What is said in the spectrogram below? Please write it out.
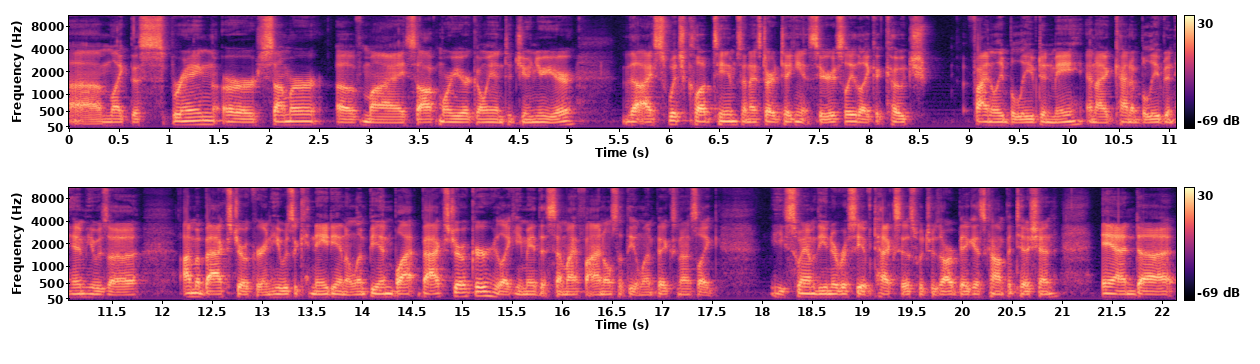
um, like the spring or summer of my sophomore year, going into junior year, that I switched club teams and I started taking it seriously. Like a coach finally believed in me, and I kind of believed in him. He was a I'm a backstroker, and he was a Canadian Olympian backstroker. Like he made the semifinals at the Olympics, and I was like, he swam the University of Texas, which was our biggest competition. And uh,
